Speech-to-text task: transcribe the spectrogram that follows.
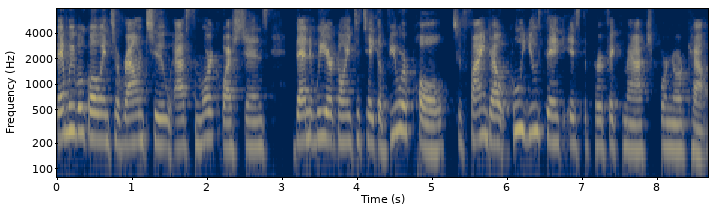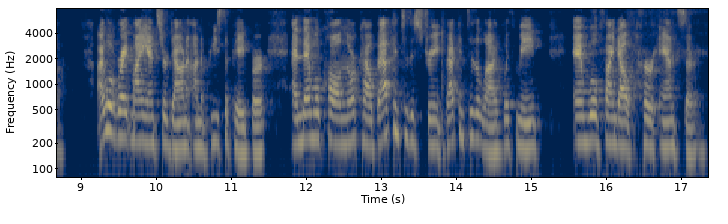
Then we will go into round two, ask them more questions. Then we are going to take a viewer poll to find out who you think is the perfect match for NorCal. I will write my answer down on a piece of paper, and then we'll call NorCal back into the stream, back into the live with me, and we'll find out her answer.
